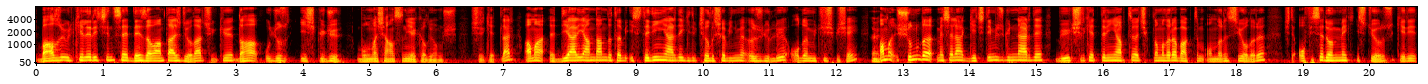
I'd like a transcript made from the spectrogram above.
bazı ülkeler içinse dezavantaj diyorlar çünkü daha ucuz iş gücü bulma şansını yakalıyormuş şirketler. Ama e, diğer yandan da tabii istediğin yerde gidip çalışabilme özgürlüğü o da müthiş bir şey. Evet. Ama şunu da mesela geçtiğimiz günlerde büyük şirketlerin yaptığı açıklamalara baktım. Onların CEO'ları işte ofise dönmek istiyoruz. Geri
